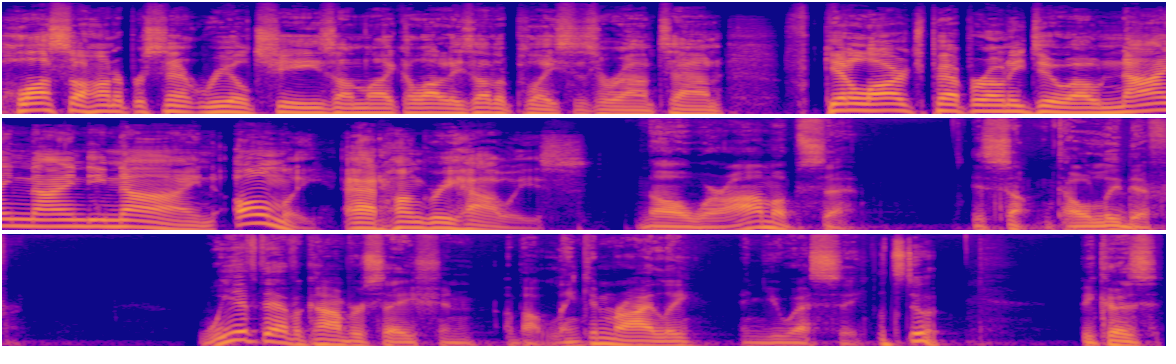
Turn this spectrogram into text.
plus 100% real cheese, unlike a lot of these other places around town. Get a large pepperoni duo, $9.99 only at Hungry Howie's. No, where I'm upset is something totally different. We have to have a conversation about Lincoln Riley and USC Let's do it. because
